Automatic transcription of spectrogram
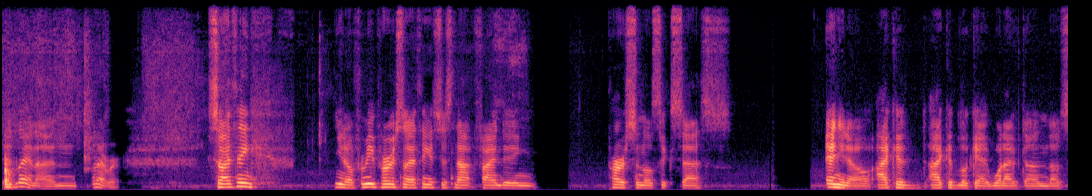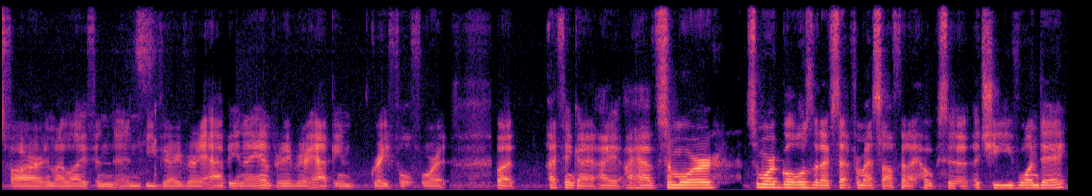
Atlanta and whatever. So I think, you know, for me personally, I think it's just not finding personal success. And you know, I could I could look at what I've done thus far in my life and, and be very very happy, and I am very very happy and grateful for it. But I think I, I, I have some more some more goals that I've set for myself that I hope to achieve one day,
